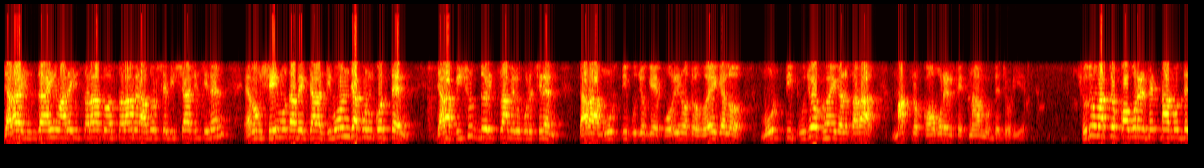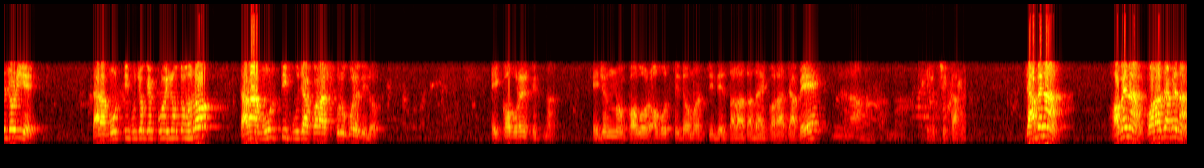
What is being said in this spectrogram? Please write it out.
যারা ইব্রাহিম আলাই সালাতামের আদর্শে বিশ্বাসী ছিলেন এবং সেই মোতাবেক যারা জীবন যাপন করতেন, যারা বিশুদ্ধ ইসলামের উপরে ছিলেন তারা মূর্তি পুজোকে পরিণত হয়ে গেল। মূর্তি পূজক হয়ে গেল তারা মাত্র কবরের ফেতনার মধ্যে জড়িয়ে। শুধুমাত্র কবরের ফেতনার মধ্যে জড়িয়ে তারা মূর্তি পুজোকে পরিণত হলো, তারা মূর্তি পূজা করা শুরু করে দিল। এই কবরের ফেতনা। এই জন্য কবর অবস্থিত মসজিদে সালাত আদায় করা যাবে যাবে না, হবে না, করা যাবে না।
